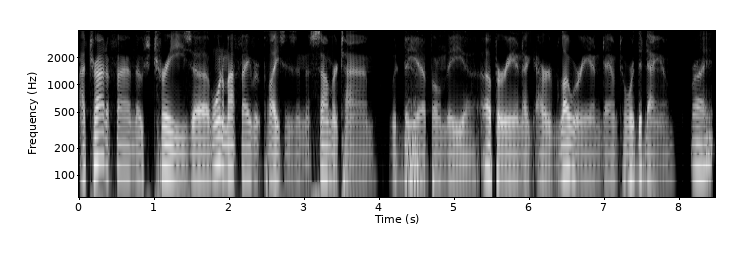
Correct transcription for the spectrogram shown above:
I try to find those trees. Uh, one of my favorite places in the summertime would be Yeah. up on the uh, upper end or lower end down toward the dam. Right.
